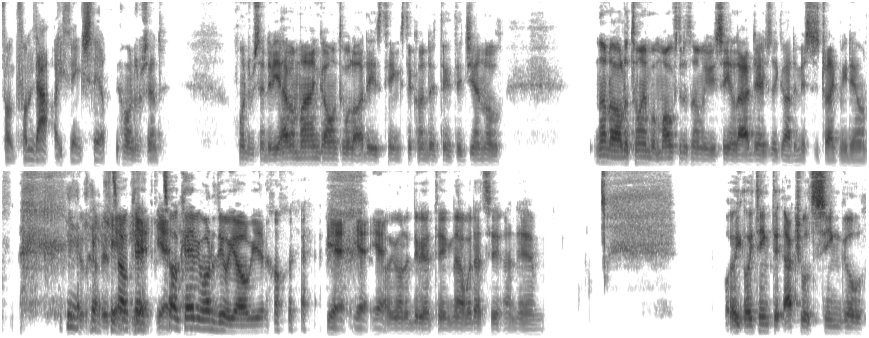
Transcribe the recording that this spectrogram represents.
from from that. I think still. Hundred percent, hundred percent. If you have a man going to a lot of these things, the kind of the, the general not all the time, but most of the time, when you see a lad there, he's like, "God, the missus dragged me down." Yeah, it's okay. Yeah, it's okay if you want to do yoga, you know. yeah, yeah, yeah. Or you want to do your thing, no, but that's it. And um, I, I think the actual single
